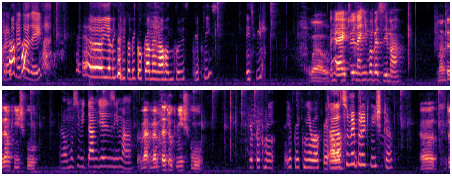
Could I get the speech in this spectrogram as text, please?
Proč jsme tady? Eh, jelikož tady koukáme na Honzovi striptease. Nejspíš? Wow. hej, tu není vůbec zima. Máte tam knížku. No, musím být tam, kde je zima. Ve- Vemte tu knížku. Je pěkný, je pěkně velký, A ale... na co mi bude knížka? Uh, tu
